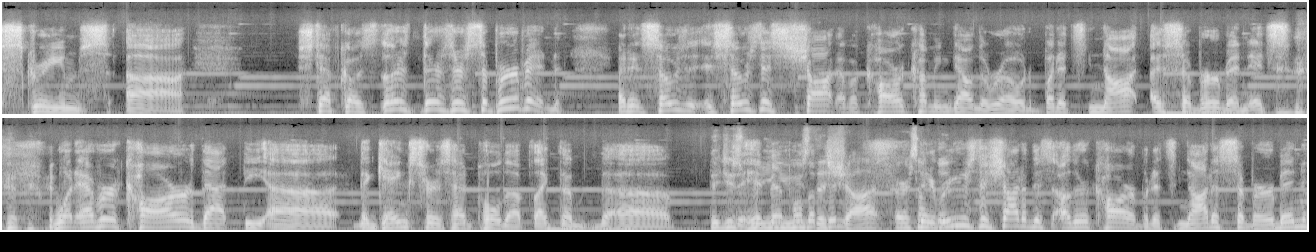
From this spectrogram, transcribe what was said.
screams. uh Steph goes, "There's, there's, there's suburban," and it shows it shows this shot of a car coming down the road, but it's not a suburban. It's whatever car that the uh the gangsters had pulled up, like the the. Uh, they just the reused up the shot or something. they reused the shot of this other car, but it's not a suburban.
